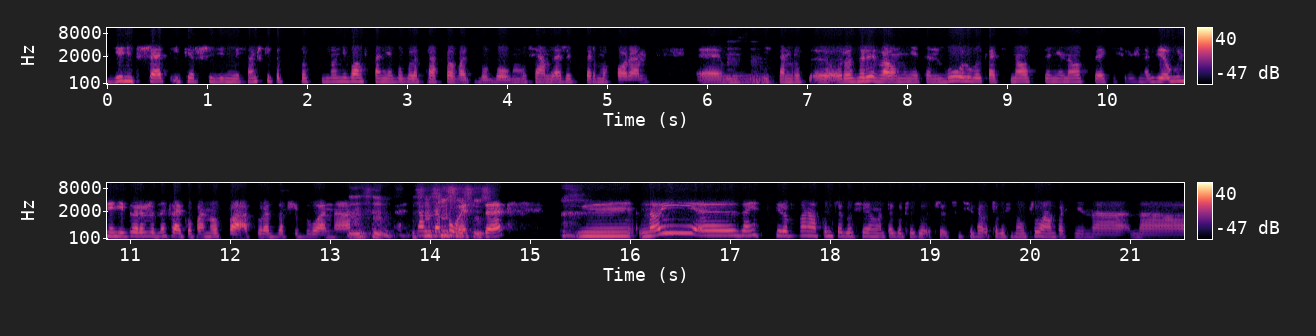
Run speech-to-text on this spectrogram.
dzień przed i pierwszy dzień miesiączki to po prostu no, nie byłam w stanie w ogóle pracować, bo, bo musiałam leżeć z termoforem, mm-hmm. gdzieś tam roz, e, rozrywał mnie ten ból, łykać nosy, nie nosy, jakieś różne, gdzie ogólnie nie biorę żadnych leków, a nosa akurat zawsze była na, mm-hmm. tam na półeczce. Mm, no i e, zainspirowana tym, czego się, tego, czego, czy, czym się, czego się nauczyłam właśnie na, na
